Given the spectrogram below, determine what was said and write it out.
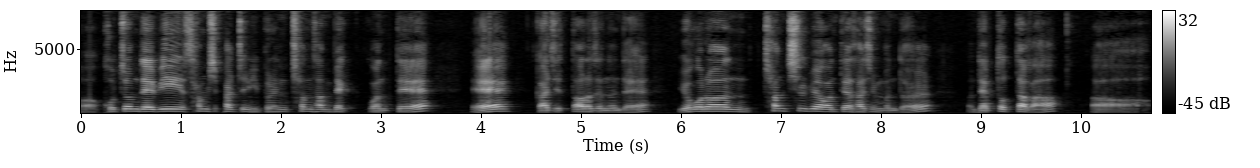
어, 고점 대비 38.2%는 1300원대에까지 떨어졌는데 요거는 1700원대 사신 분들 냅뒀다가 어,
